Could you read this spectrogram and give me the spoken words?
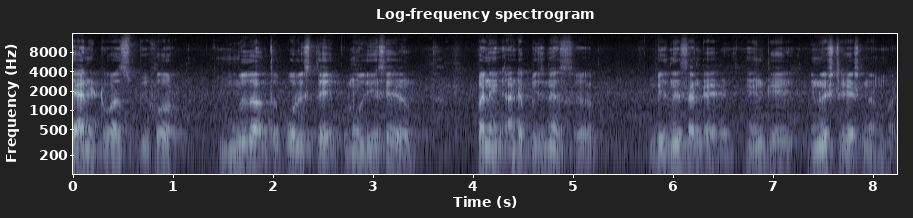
than it was before ముందు దాంతో పోలిస్తే ఇప్పుడు నువ్వు చేసే పని అంటే బిజినెస్ బిజినెస్ అంటే ఏంటి? ఇన్వెస్టిగేషన్ అనమాట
